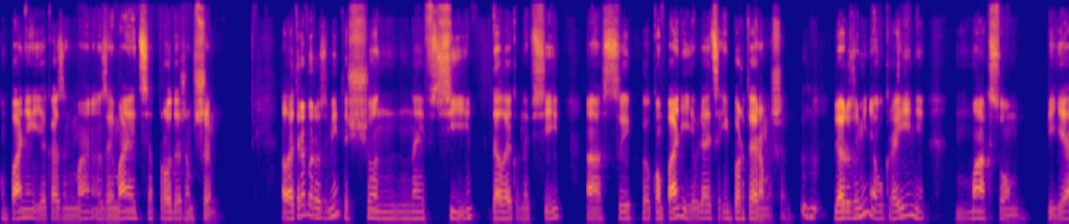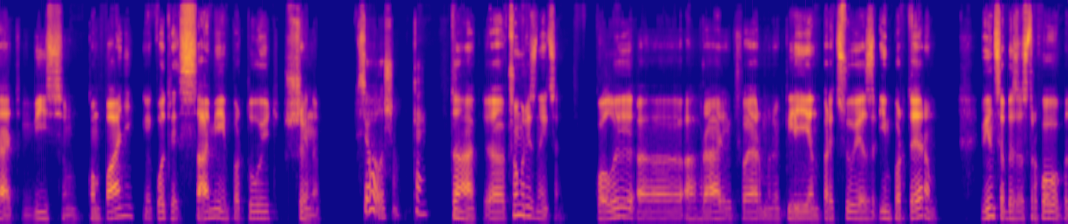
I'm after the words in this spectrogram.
компаній, яка займає- займається продажем шин. Але треба розуміти, що не всі, далеко не всі а, з цих компаній являються імпортерами шин. Мгм. Для розуміння в Україні максимум 5-8 компаній, котрі самі імпортують шини. Всього лише окей. Так, е, в чому різниця? Коли е, аграрій, фермер, клієнт працює з імпортером, він себе застраховує по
